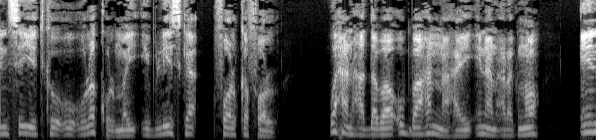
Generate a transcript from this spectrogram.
in sayidku uu ula kulmay ibliiska fool ka fool. Waxaan haddaba u baahan nahay inaan aragno in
